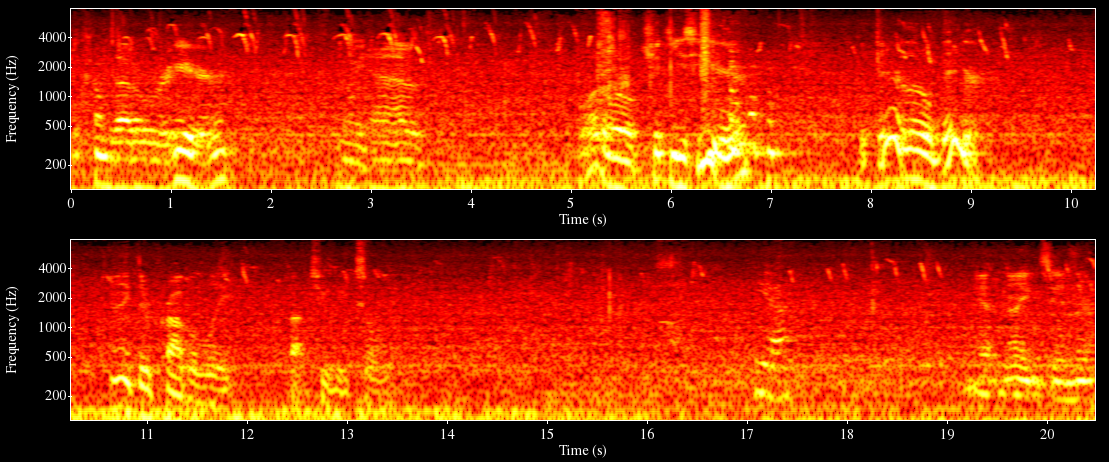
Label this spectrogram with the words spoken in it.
that comes out over here. And we have a lot of little chickies here, but they're a little bigger. I think they're probably about two weeks old. Yeah. Yeah, now you can see them there.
